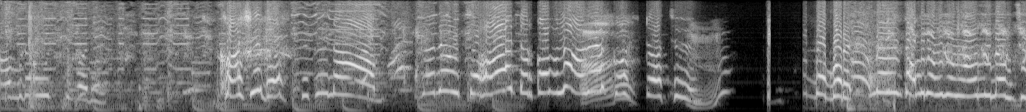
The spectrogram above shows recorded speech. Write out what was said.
আমরা উঠতে পারি। খাসি গাছ থেকে নাম যদি উঠতে হয় তোর কবলে অনেক কষ্ট আছে। বাবারে না আমি নামছি।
